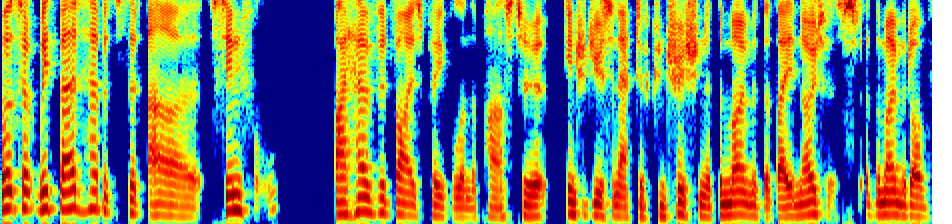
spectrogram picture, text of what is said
Well, so with bad habits that are sinful, I have advised people in the past to introduce an act of contrition at the moment that they notice, at the moment of,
